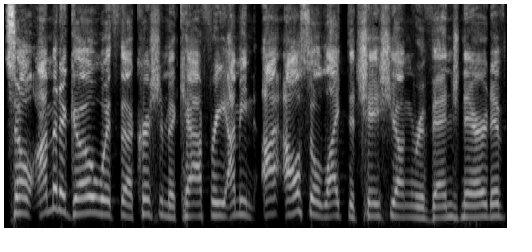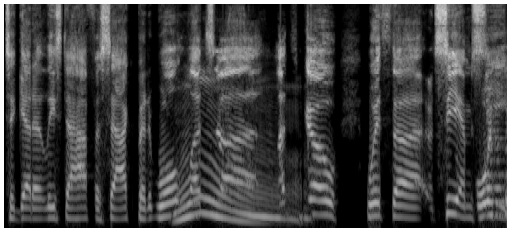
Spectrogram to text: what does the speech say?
so I'm going to go with uh, Christian McCaffrey. I mean, I also like the Chase Young revenge narrative to get at least a half a sack, but we'll mm. let's uh, let's hmm. go with uh, CMC or, th-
